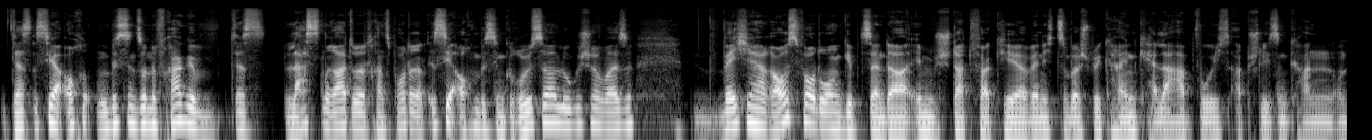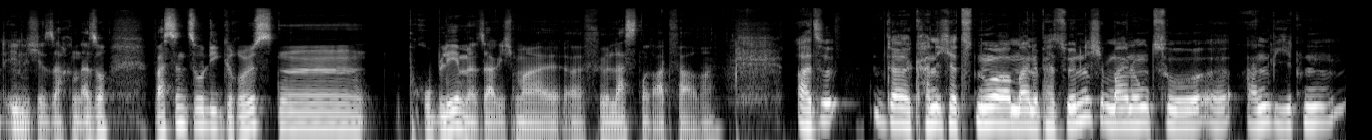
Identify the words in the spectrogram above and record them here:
Das ist ja auch ein bisschen so eine Frage. Das Lastenrad oder Transportrad ist ja auch ein bisschen größer, logischerweise. Welche Herausforderungen gibt es denn da im Stadtverkehr, wenn ich zum Beispiel keinen Keller habe, wo ich es abschließen kann und ähnliche mhm. Sachen? Also, was sind so die größten Probleme, sage ich mal, äh, für Lastenradfahrer? Also, da kann ich jetzt nur meine persönliche Meinung zu äh, anbieten.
